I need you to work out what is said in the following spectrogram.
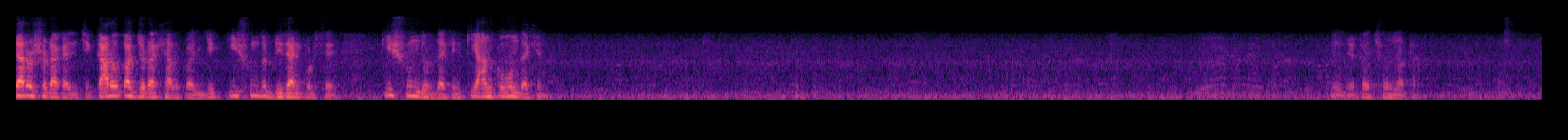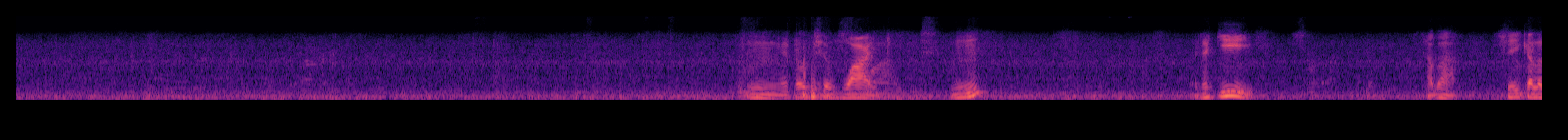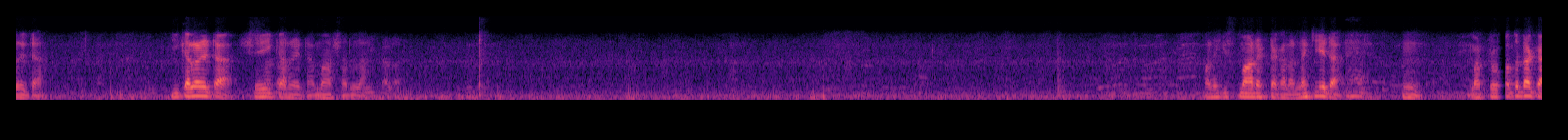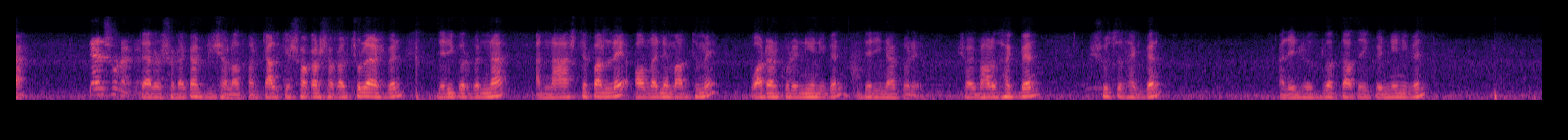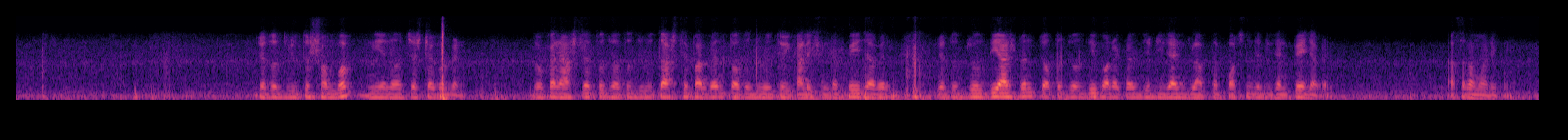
তেরোশো টাকা দিচ্ছি। কারও কার্যটা খেয়াল করেন যে কি সুন্দর ডিজাইন করছে, কি সুন্দর দেখেন, কি আনকমন দেখেন। এটা হচ্ছে অন্যটা হুম, এটা হচ্ছে হোয়াইট হুম? এটা কি? সেই কালার এটা। কি কালার এটা? সেই কালার এটা মাশাল্লাহ অনেক স্মার্ট একটা কালার নাকি এটা? হ্যাঁ। হুম মাত্র কত টাকা? তেরোশো টাকা। বিশাল অফার কালকে সকাল সকাল চলে আসবেন দেরি করবেন না। আর না আসতে পারলে অনলাইনের মাধ্যমে অর্ডার করে নিয়ে নেবেন দেরি না করে। সবাই ভালো থাকবেন সুস্থ থাকবেন। আর এই ড্রেসগুলো তাড়াতাড়ি করে নিয়ে নেবেন। যত দ্রুত সম্ভব নিয়ে নেওয়ার চেষ্টা করবেন। দোকানে আসলে তো যত দ্রুত আসতে পারবেন, তত দ্রুতই কালেকশনটা পেয়ে যাবেন। যত জলদি আসবেন, তত জলদি মনে করেন যে ডিজাইনগুলো আপনার পছন্দের ডিজাইন পেয়ে যাবেন। আসসালামু আলাইকুম।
